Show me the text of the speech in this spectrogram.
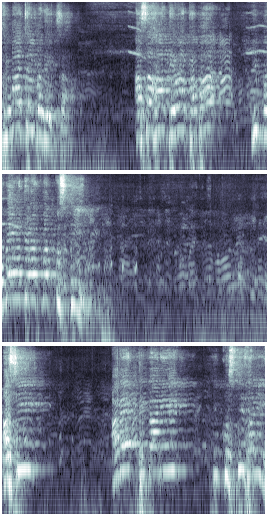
हिमाचल प्रदेशचा. असा हा देवा थापा ही मनोरंजनात्मक कुस्ती. अशी अनेक ठिकाणी ही कुस्ती झाली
